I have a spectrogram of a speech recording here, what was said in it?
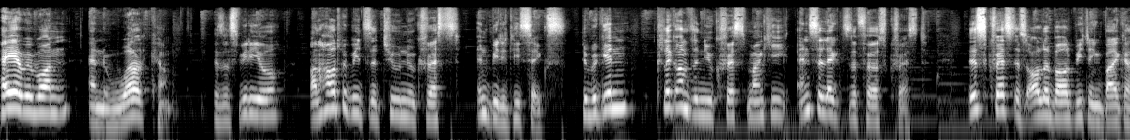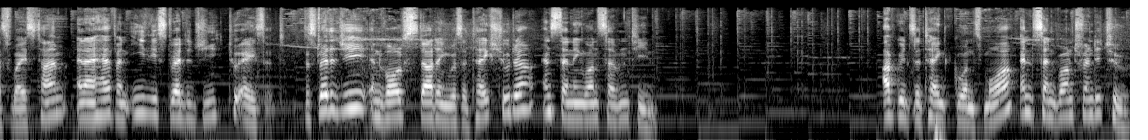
Hey everyone and welcome to this video on how to beat the two new quests in BTD6. To begin, click on the new quest monkey and select the first quest. This quest is all about beating Bikers waste time and I have an easy strategy to ace it. The strategy involves starting with a tack shooter and standing 117. Upgrade the tack once more and send 122.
